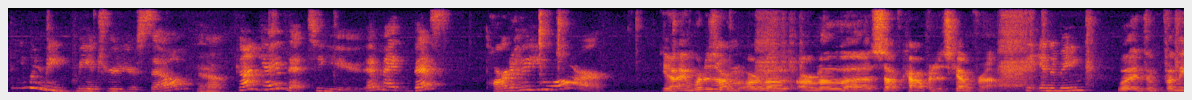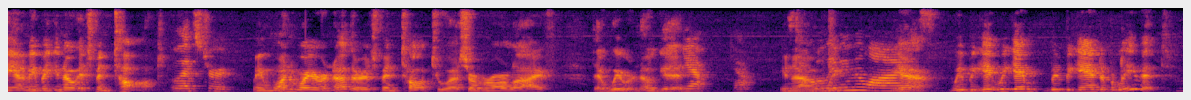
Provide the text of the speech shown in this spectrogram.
then you wouldn't be being true to yourself. yeah. God gave that to you. That make that's part of who you are. You know, and where does our, our low our low uh, self confidence come from? The enemy. Well, from- from the enemy, but you know, it's been taught. Well, that's true. I mean, one way or another, it's been taught to us over our life that we were no good. Yeah. Yeah. You Stop know, we- believing the lies. yeah, we began we began we began to believe it, Mhm.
